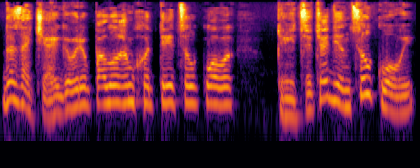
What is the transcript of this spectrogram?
Да за чай, говорю, положим хоть три целковых. 31 целковый.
